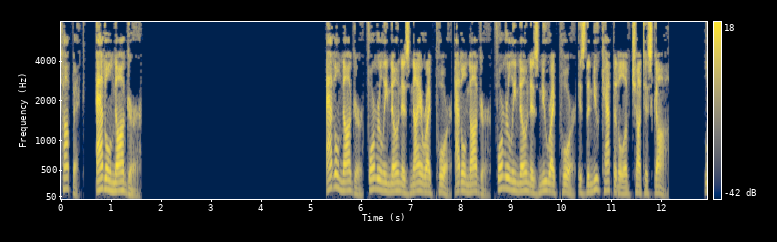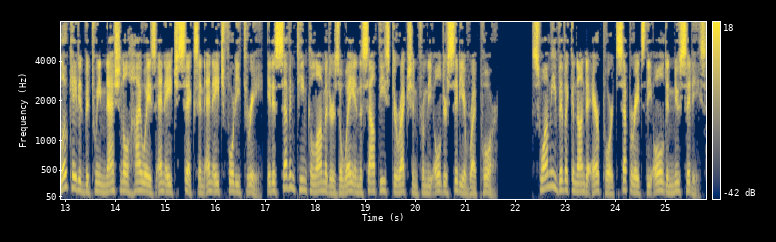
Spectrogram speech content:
Atal Nagar Atal Nagar formerly known as Naya Raipur Atal Nagar formerly known as New Raipur is the new capital of Chhattisgarh. Located between national highways NH6 and NH43, it is 17 km away in the southeast direction from the older city of Raipur. Swami Vivekananda Airport separates the old and new cities.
